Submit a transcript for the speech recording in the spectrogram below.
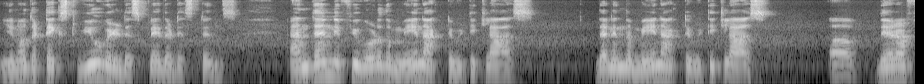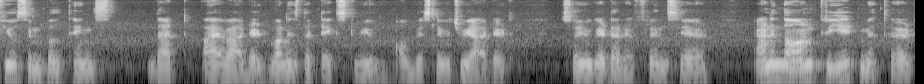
you know, the text view will display the distance. And then if you go to the main activity class, then in the main activity class, uh, there are a few simple things that I have added. One is the text view, obviously, which we added. So you get a reference here. And in the on create method,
